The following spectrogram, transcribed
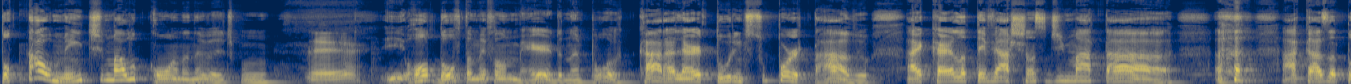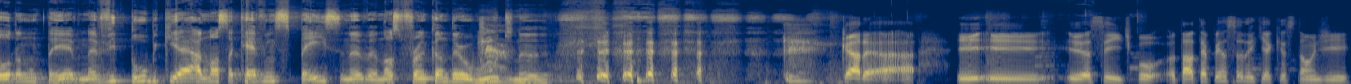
totalmente malucona, né, velho? Tipo. É. E Rodolfo também falando merda, né? Pô, caralho, Arthur insuportável. Aí Carla teve a chance de matar a, a casa toda, não teve, né? Vitube, que é a nossa Kevin Space, né, velho? Nosso Frank Underwood, né? Cara, e, e, e, assim, tipo, eu tava até pensando aqui a questão de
